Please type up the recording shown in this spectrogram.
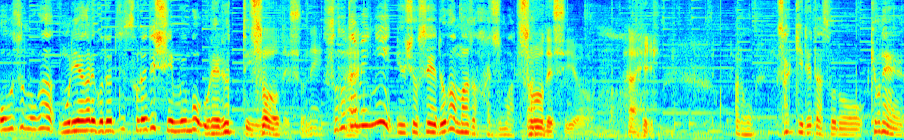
大相撲が盛り上がることでそれで新聞も売れるっていう。そうですね。そのために優勝制度がまず始まった、はい、そうですよ。はい。あのさっき出たその去年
